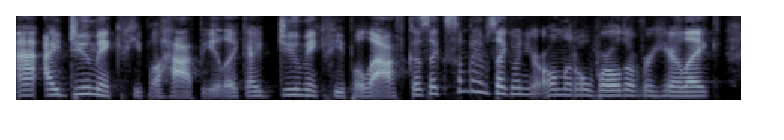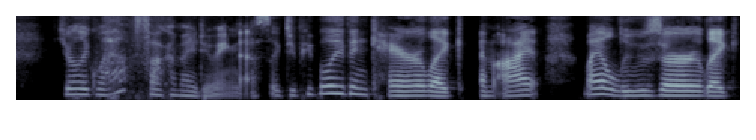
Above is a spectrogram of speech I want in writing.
I do make people happy. Like I do make people laugh cuz like sometimes like when your own little world over here like you're like, why the fuck am I doing this? Like, do people even care? Like, am I am I a loser? Like,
